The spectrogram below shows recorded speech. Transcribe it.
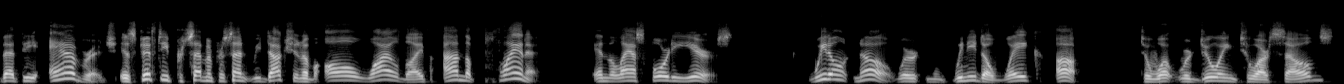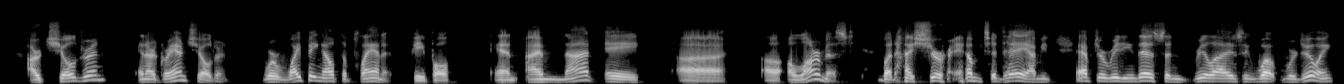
That the average is 57% reduction of all wildlife on the planet in the last 40 years. We don't know. We're, we need to wake up to what we're doing to ourselves, our children, and our grandchildren. We're wiping out the planet, people. And I'm not a uh, uh, alarmist, but I sure am today. I mean, after reading this and realizing what we're doing,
